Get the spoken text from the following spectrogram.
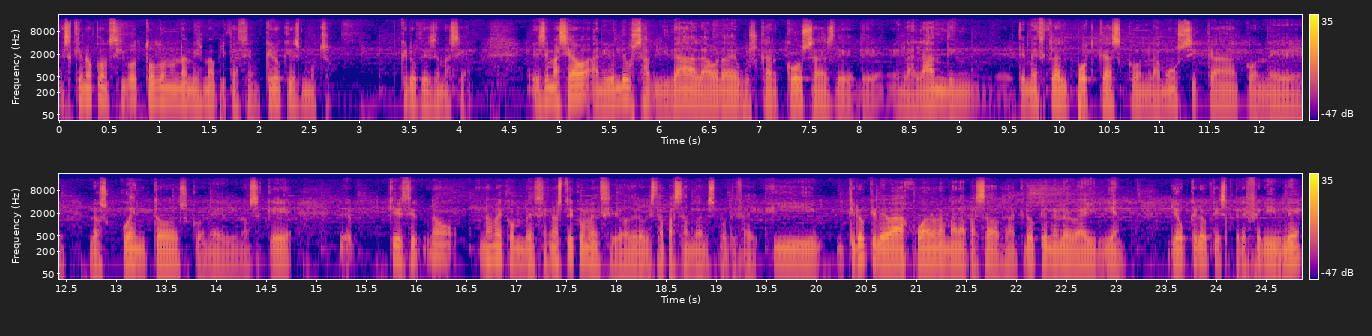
es que no concibo todo en una misma aplicación. Creo que es mucho. Creo que es demasiado. Es demasiado a nivel de usabilidad a la hora de buscar cosas de, en la landing. Te mezcla el podcast con la música, con eh, los cuentos, con el no sé qué quiero decir, no, no me convence, no estoy convencido de lo que está pasando en Spotify. Y creo que le va a jugar una mala pasada, o sea, creo que no le va a ir bien. Yo creo que es preferible,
